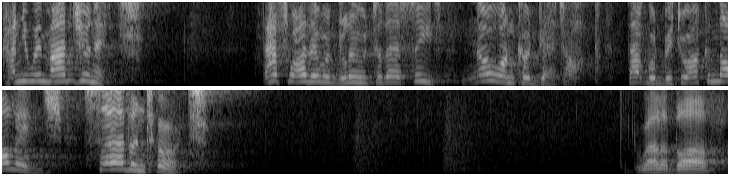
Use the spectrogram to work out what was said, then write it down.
Can you imagine it? That's why they were glued to their seats. No one could get up. That would be to acknowledge servanthood. Dwell above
